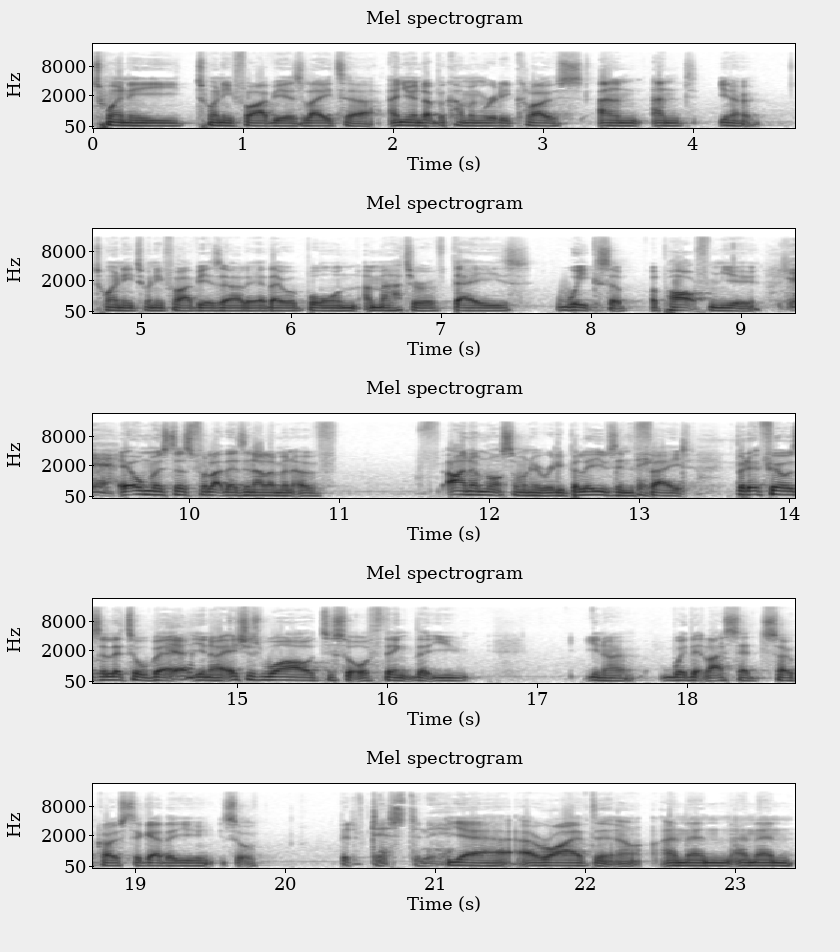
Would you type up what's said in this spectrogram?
20, 25 years later, and you end up becoming really close, and and you know. 20, 25 years earlier, they were born a matter of days, weeks a- apart from you. Yeah. It almost does feel like there's an element of I'm not someone who really believes in Fate. fate, but it feels a little bit, Yeah. you know, it's just wild to sort of think that you, you know, with it, like I said, so close together, you sort of, Bit of destiny. yeah, arrived, know, and then and then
